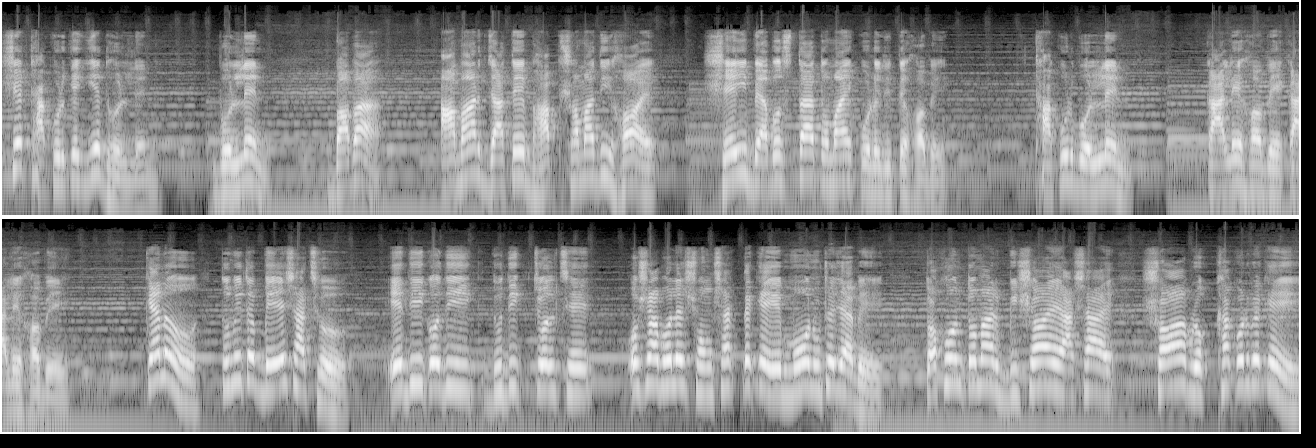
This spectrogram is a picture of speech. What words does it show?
সে ঠাকুরকে গিয়ে ধরলেন। বললেন, বাবা, আমার যাতে ভাব সমাধি হয়, সেই ব্যবস্থা তোমায় করে দিতে হবে। ঠাকুর বললেন, কালে হবে কালে হবে। কেন? তুমি তো বেশ আছো। এদিক ওদিক, দুদিক চলছে। ওসব হলে সংসার থেকে মন উঠে যাবে। তখন তোমার বিষয় আশায় সব রক্ষা করবে কে?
